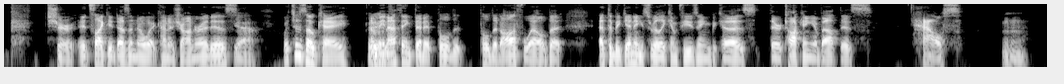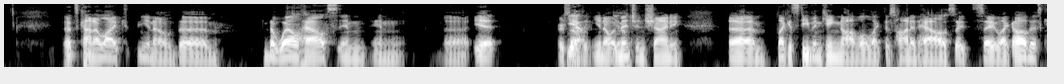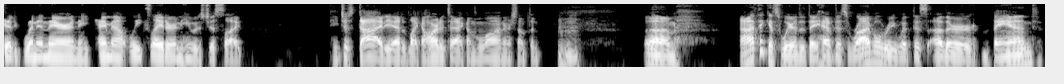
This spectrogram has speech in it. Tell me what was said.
sure. It's like it doesn't know what kind of genre it is. Yeah. which is okay. It I mean. I think that it pulled it pulled it off well, but at the beginning it's really confusing because they're talking about this house hmm that's kind of like you know the the well house in in uh, it or Yeah, something. You know, it yeah. mentions Shining. Um, like a Stephen King novel, like this haunted house. They say like, oh, this kid went in there and he came out weeks later and he was just like, he just died. He had like a heart attack on the lawn or something. hmm Um, And I think it's weird that they have this rivalry with this other band.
